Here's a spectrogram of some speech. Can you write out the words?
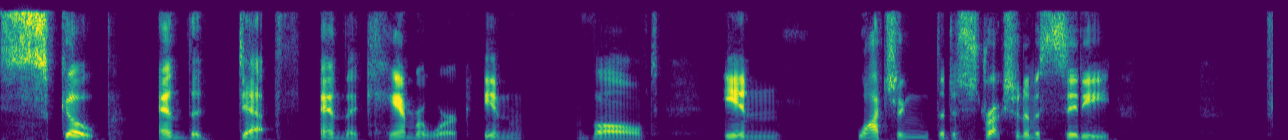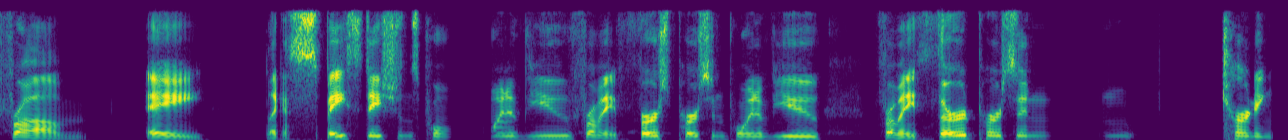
scope and the depth and the camera work involved in watching the destruction of a city from a like a space station's point of view, from a first person point of view, from a third person turning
